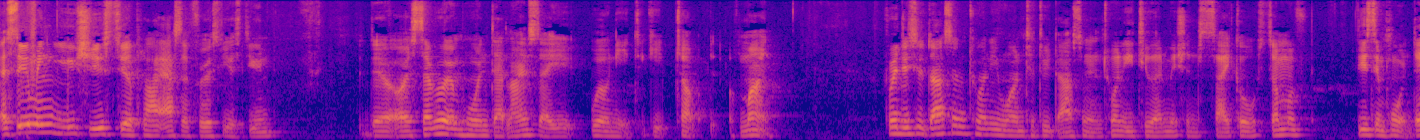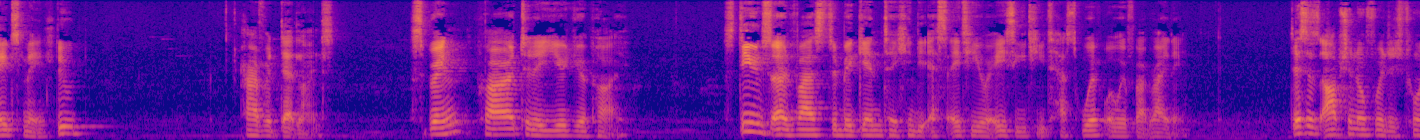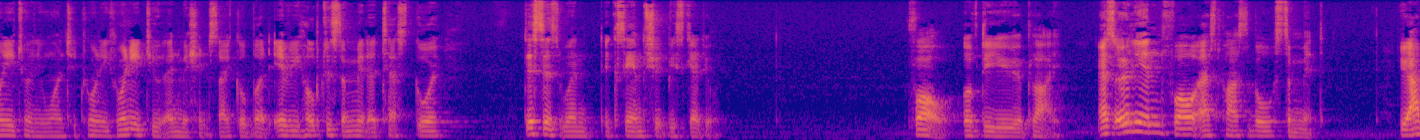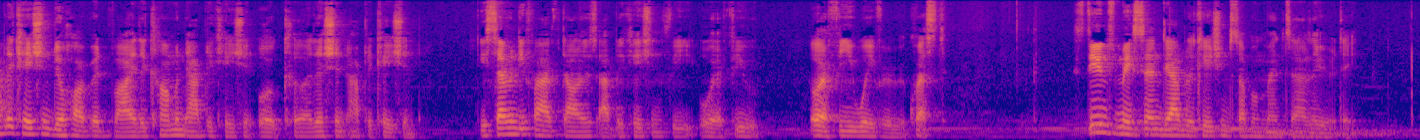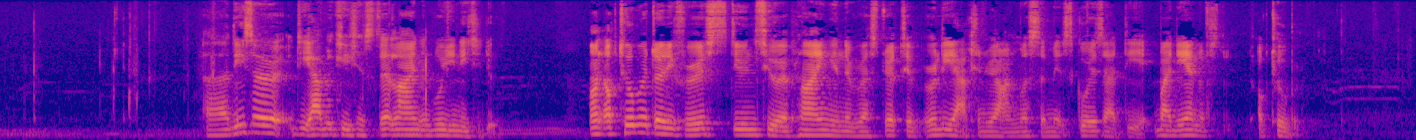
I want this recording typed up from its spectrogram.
Assuming you choose to apply as a first year student, there are several important deadlines that you will need to keep top of mind. For the 2021 to 2022 admission cycle, some of these important dates may include Harvard deadlines. Spring, prior to the year you apply. Students are advised to begin taking the SAT or ACT test with or without writing. This is optional for the 2021 to 2022 admission cycle, but if you hope to submit a test score, this is when exams should be scheduled. Fall of the year you apply. As early in fall as possible, submit. Your application to Harvard via the Common Application or Coalition application, the $75 application fee or a few or a fee waiver request. Students may send the application supplements at a later date. Uh, these are the application's deadline and what you need to do. On October 31st, students who are applying in the restrictive early action round must submit scores at the, by the end of October.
